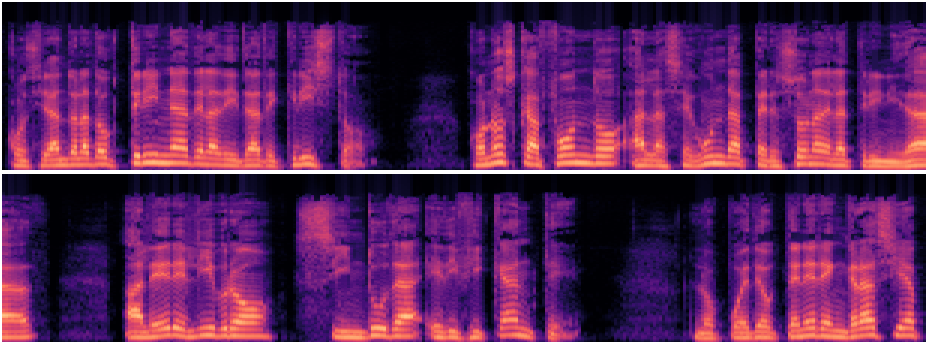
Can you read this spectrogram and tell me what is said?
considerando la doctrina de la Deidad de Cristo conozca a fondo a la segunda persona de la Trinidad al leer el libro sin duda edificante. Lo puede obtener en gracia.org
